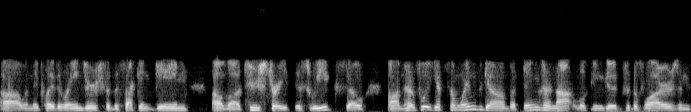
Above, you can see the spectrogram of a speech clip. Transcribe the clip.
uh, when they play the Rangers for the second game of uh, two straight this week. So um, hopefully get some wins going, but things are not looking good for the Flyers, and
